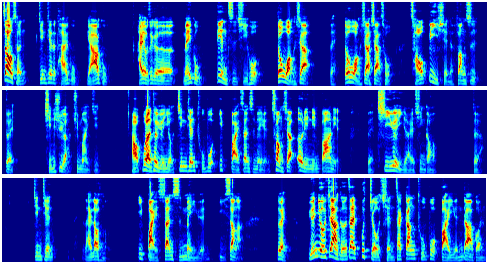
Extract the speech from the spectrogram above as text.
造成今天的台股、雅股，还有这个美股电子期货都往下，对，都往下下挫，朝避险的方式，对，情绪啊去迈进。好，布兰特原油今天突破一百三十美元，创下二零零八年对七月以来的新高。对啊，今天来到什么一百三十美元以上啊？对，原油价格在不久前才刚突破百元大关。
